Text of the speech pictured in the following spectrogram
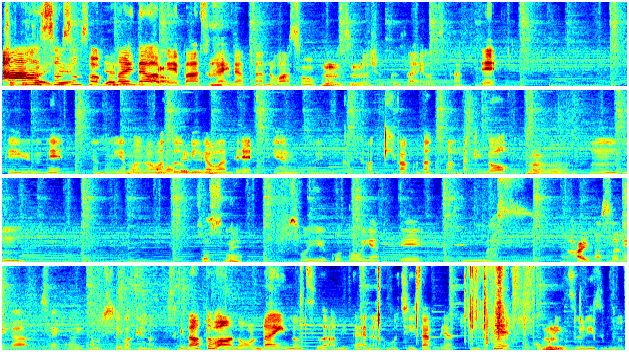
ああ食材でそうそうそう。この間はペーパースカイだったのはそううん。高知の食材を使って、っていうねあの山まあ側と海側でやるというか企画だったんだけど、うんうん。うんうん、そうですね。そういうことをやっています。はいま。あ、それが最高に楽しいわけなんですけどあとはあのオンラインのツアーみたいなのも小さくやっていておこもりツーリズム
